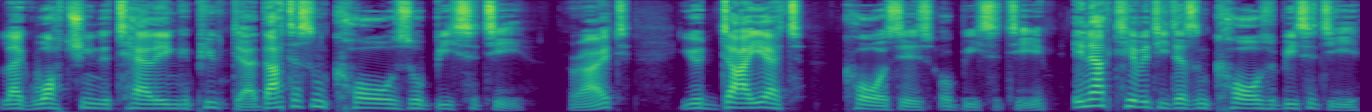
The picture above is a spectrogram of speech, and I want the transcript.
like watching the telly and computer, that doesn't cause obesity, right? Your diet causes obesity. Inactivity doesn't cause obesity.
